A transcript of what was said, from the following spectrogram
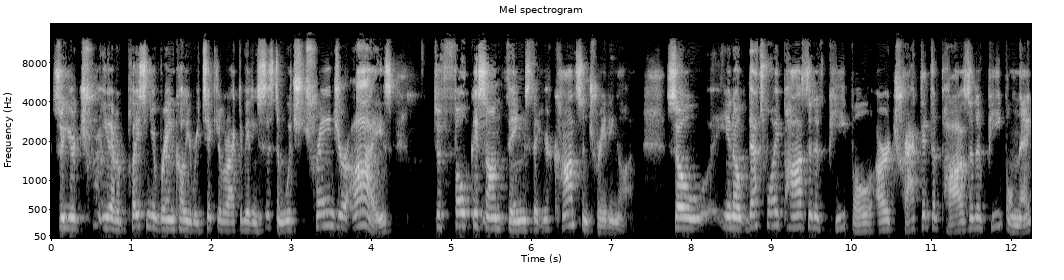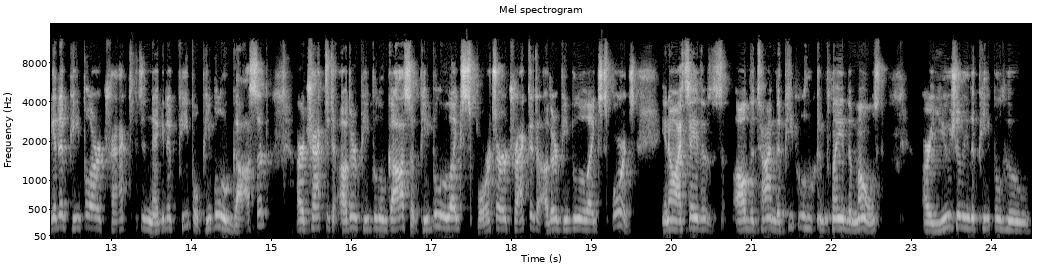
So you're tra- you have a place in your brain called your reticular activating system, which trains your eyes to focus on things that you're concentrating on. So, you know, that's why positive people are attracted to positive people. Negative people are attracted to negative people. People who gossip are attracted to other people who gossip. People who like sports are attracted to other people who like sports. You know, I say this all the time the people who complain the most are usually the people who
